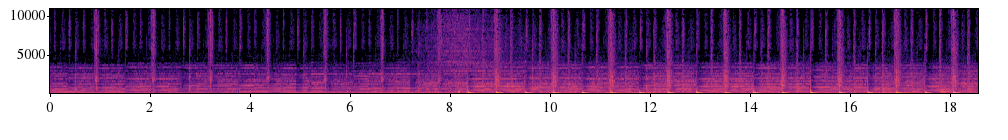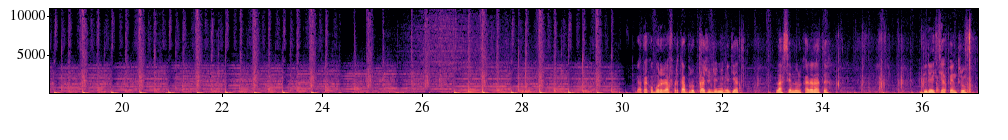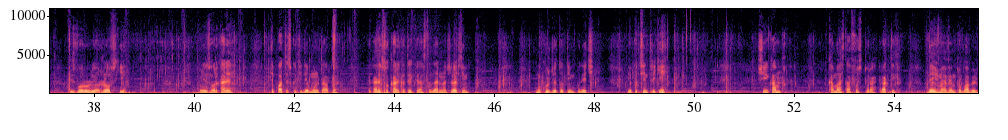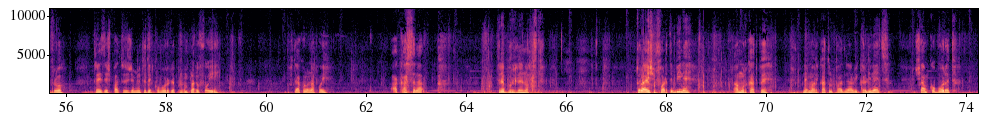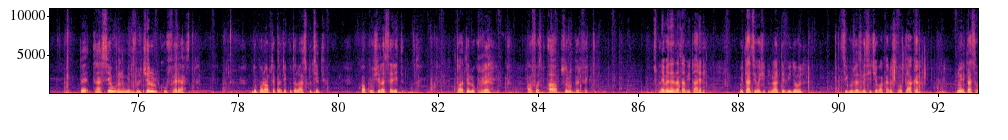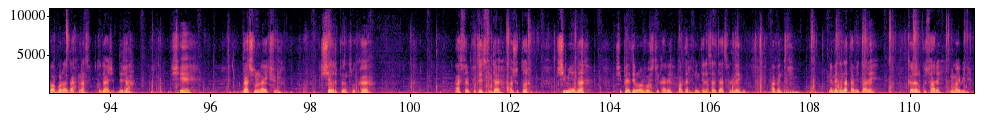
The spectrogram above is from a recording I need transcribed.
Gata coborârea foarte abruptă, ajungem imediat la semnul care arată direcția pentru izvorul lui Orlovski. Un izvor care te poate scuti de multă apă pe care să o cari către creastă, dar în același timp nu curge tot timpul, deci e puțin tricky. Și cam, cam asta a fost tura. Practic, de aici mai avem probabil vreo 30-40 de minute de coborâre până în plaiul foii și de acolo înapoi acasă la treburile noastre. Tura a ieșit foarte bine, am urcat pe nemarcatul Padina lui Călineț și am coborât pe traseul numit Vâlcelul cu fereastră. După noapte petrecută la ascuțit, cu apus și răsărit, toate lucrurile au fost absolut perfecte. Ne vedem data viitoare. Uitați-vă și prin alte videouri. Sigur veți găsi ceva care o să vă placă. Nu uitați să vă abonați dacă n-ați făcut-o deja. Și dați un like și un share pentru că astfel puteți fi de ajutor și mie, dar și prietenilor voștri care poate ar fi interesați de astfel de aventuri. Ne vedem data viitoare, cărări cu soare, numai bine!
